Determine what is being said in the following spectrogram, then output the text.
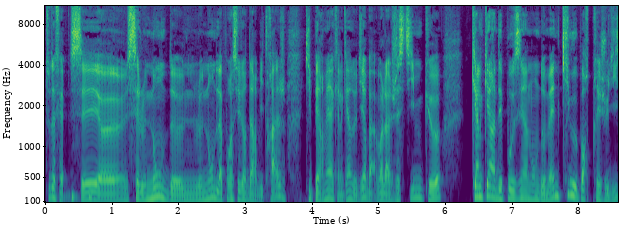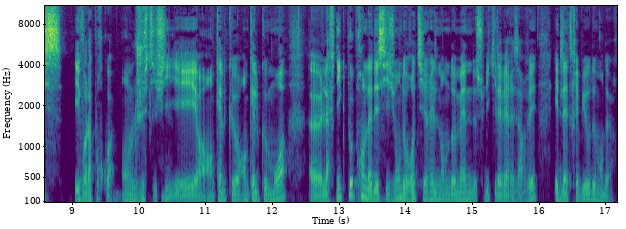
tout à fait. C'est euh, c'est le nom de le nom de la procédure d'arbitrage qui permet à quelqu'un de dire bah voilà, j'estime que quelqu'un a déposé un nom de domaine qui me porte préjudice et voilà pourquoi. On le justifie et en quelques, en quelques mois, euh, l'AFNIC peut prendre la décision de retirer le nom de domaine de celui qu'il avait réservé et de l'attribuer au demandeur.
